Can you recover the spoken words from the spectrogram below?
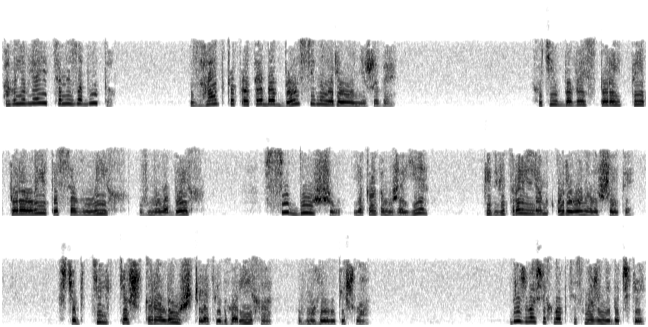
А виявляється, не забуто згадка про тебе досі на Оріоні живе. Хотів би весь перейти, перелитися в них, в молодих, всю душу, яка там уже є, під вітриллям Оріона лишити, щоб тільки шкаралуща, як від горіха, в могилу пішла. Де ж ваші хлопці смажені бички?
